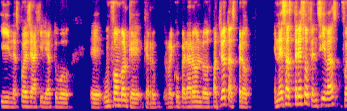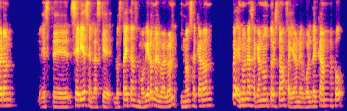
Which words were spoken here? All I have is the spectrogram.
y después ya Hilliard tuvo eh, un fumble que, recuperaron los Patriotas, pero en esas tres ofensivas fueron este, series en las que los Titans movieron el balón y no sacaron, en una sacaron un touchdown, fallaron el gol de campo,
